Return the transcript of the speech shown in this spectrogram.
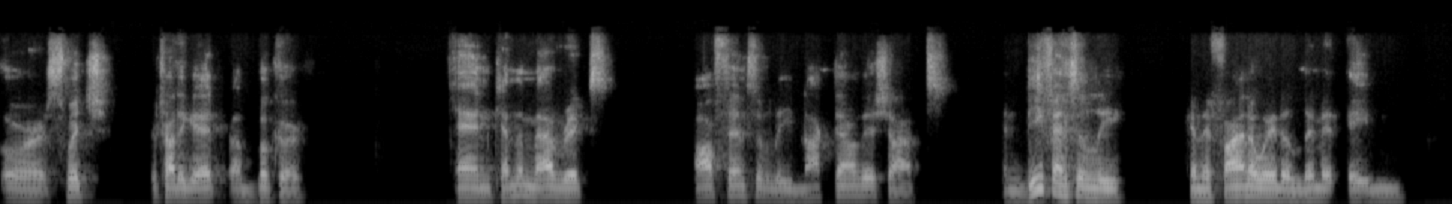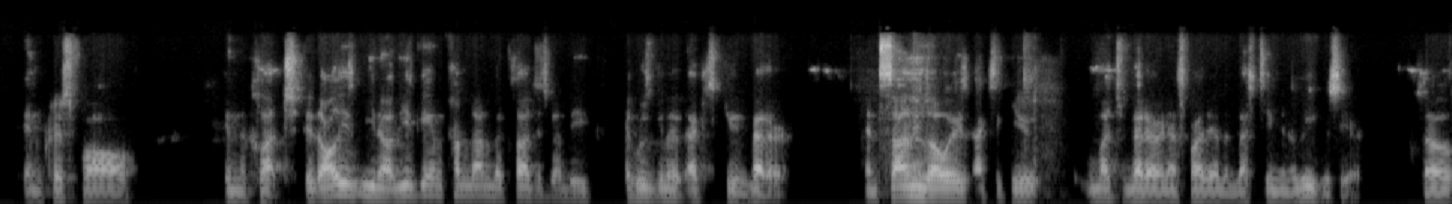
or switch to try to get a Booker. And can the Mavericks offensively knock down their shots, and defensively, can they find a way to limit Ayton and Chris Paul in the clutch? It, all these, you know, these games come down to the clutch. It's going to be who's going to execute better. And Suns always execute much better, and that's why they're the best team in the league this year. So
